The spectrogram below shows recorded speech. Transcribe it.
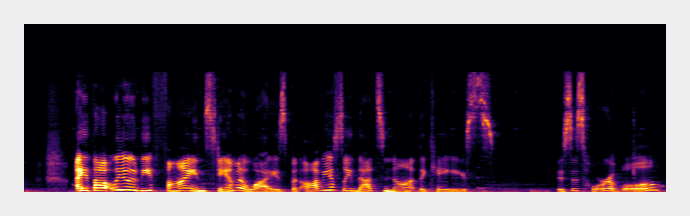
I thought we would be fine stamina-wise, but obviously that's not the case. This is horrible.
